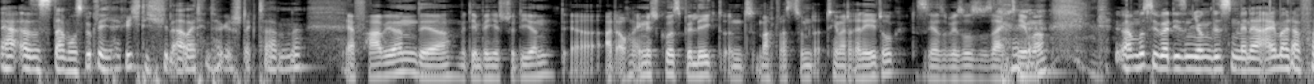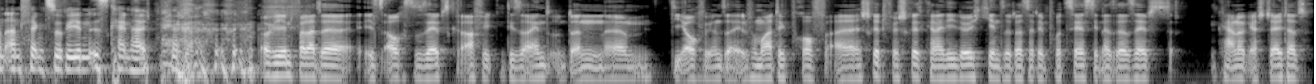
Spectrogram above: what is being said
Ja, also es, da muss wirklich richtig viel Arbeit hintergesteckt haben, ne? Ja, Fabian, der, mit dem wir hier studieren, der hat auch einen Englischkurs belegt und macht was zum Thema 3D-Druck. Das ist ja sowieso so sein Thema. Man muss über diesen Jungen wissen, wenn er einmal davon anfängt zu reden, ist kein Halt mehr. Auf jeden Fall hat er jetzt auch so selbst Grafiken designt und dann ähm, die auch wie unser Informatikprof äh, Schritt für Schritt kann er die durchgehen, so dass er den Prozess, den er selbst keine Ahnung, erstellt hat,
